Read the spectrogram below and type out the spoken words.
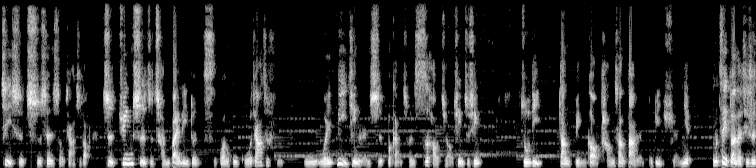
既是持身守家之道。治军事之成败利钝，此关乎国家之福。吾为历尽人事，不敢存丝毫侥幸之心。朱棣当禀告堂上大人，不必悬念。那么这一段呢，其实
